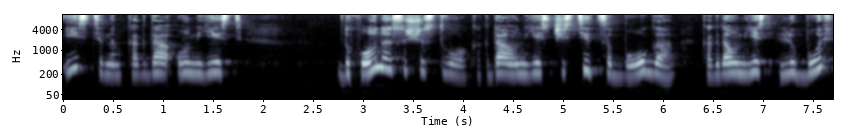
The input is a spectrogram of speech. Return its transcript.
истинным, когда он есть духовное существо, когда он есть частица Бога, когда он есть любовь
